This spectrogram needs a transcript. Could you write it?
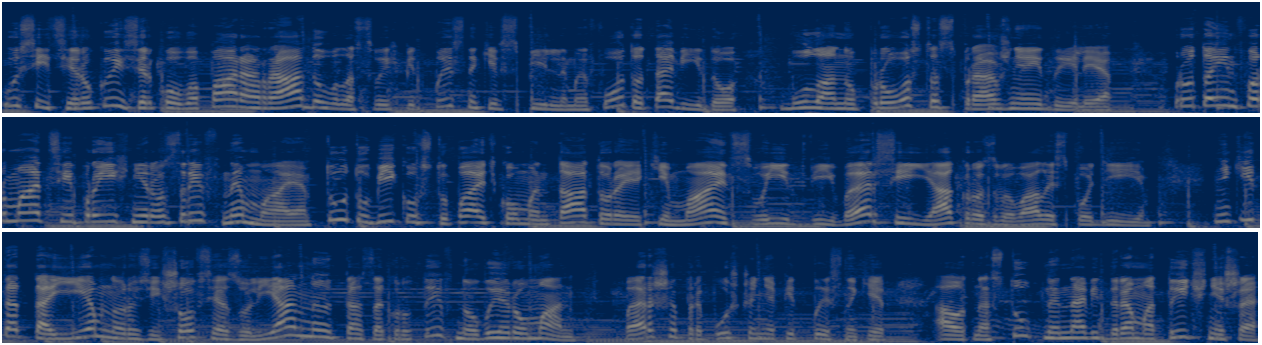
Усі ці роки зіркова пара радувала своїх підписників спільними фото та відео. Була ну просто справжня ідилія. Проте інформації про їхній розрив немає. Тут у бійку вступають коментатори, які мають свої дві версії, як розвивались події. Нікіта таємно розійшовся з Ульяною та закрутив новий роман. Перше припущення підписників. А от наступне навіть драматичніше.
